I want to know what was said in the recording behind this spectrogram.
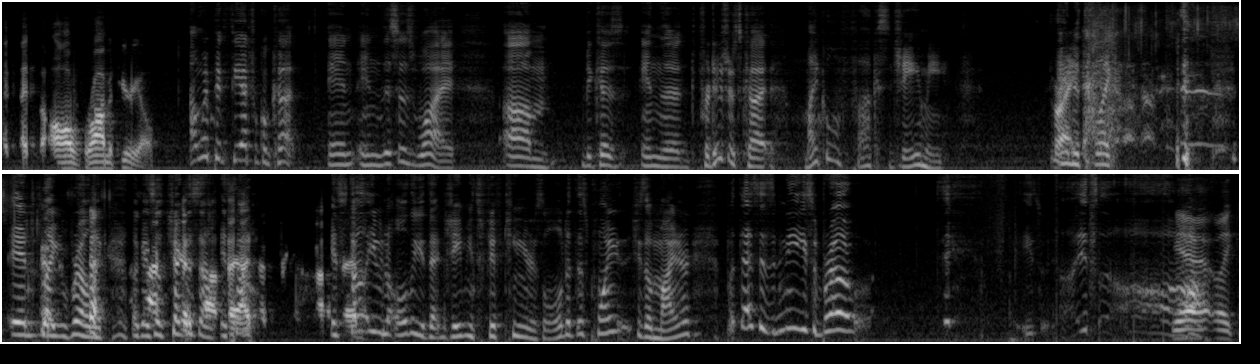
that's that's all raw material. I'm gonna pick theatrical cut, and and this is why, um, because in the producer's cut, Michael fucks Jamie, right? and it's like, and like, bro, like, okay, so check this out. It's not, it's not even only that Jamie's 15 years old at this point; she's a minor, but that's his niece, bro. He's, it's oh. Yeah, like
